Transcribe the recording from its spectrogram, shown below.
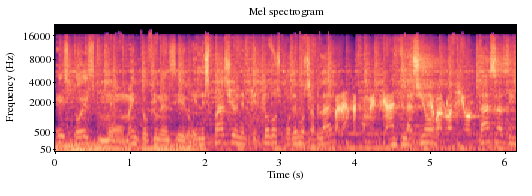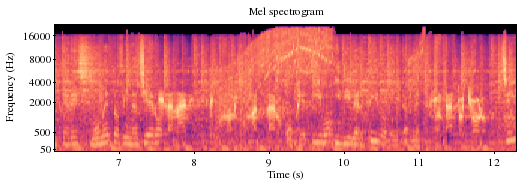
Esto es Momento Financiero. El espacio en el que todos podemos hablar. Balanza comercial. Inflación. Evaluación. Tasas de interés. Momento financiero. El análisis económico más claro. Objetivo y divertido de Internet. Sin tanto choro. Sí.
